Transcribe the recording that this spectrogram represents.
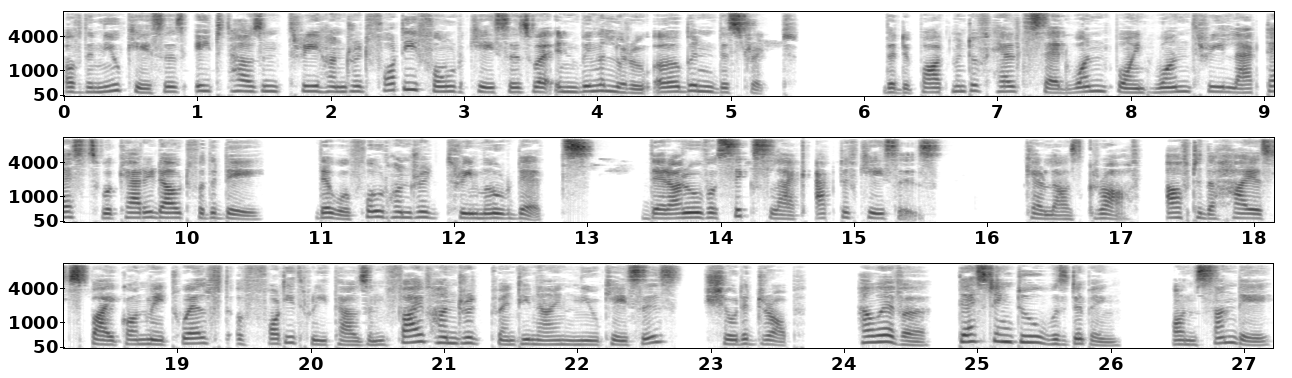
Of the new cases, 8,344 cases were in Bengaluru urban district. The Department of Health said 1.13 lakh tests were carried out for the day. There were 403 more deaths. There are over 6 lakh active cases. Kerala's graph, after the highest spike on May 12 of 43,529 new cases, showed a drop. However, testing too was dipping. On Sunday,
